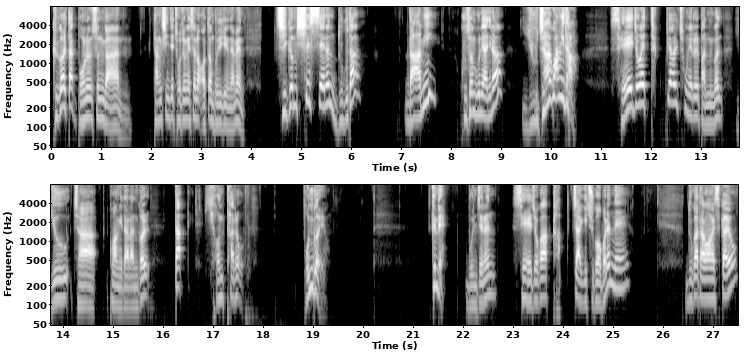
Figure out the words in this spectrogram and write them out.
그걸 딱 보는 순간 당시 이제 조정에서는 어떤 분위기냐면 지금 실세는 누구다? 남이 구성군이 아니라 유자광이다. 세조의 특별 총애를 받는 건 유자광이다라는 걸 딱 현타로 본 거예요. 근데 문제는 세조가 갑자기 죽어버렸네. 누가 당황했을까요?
